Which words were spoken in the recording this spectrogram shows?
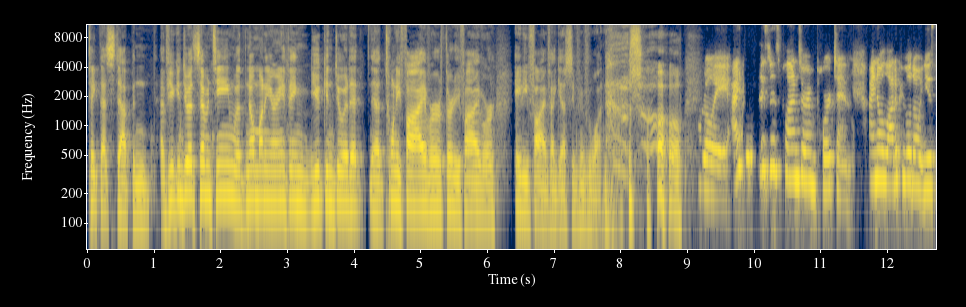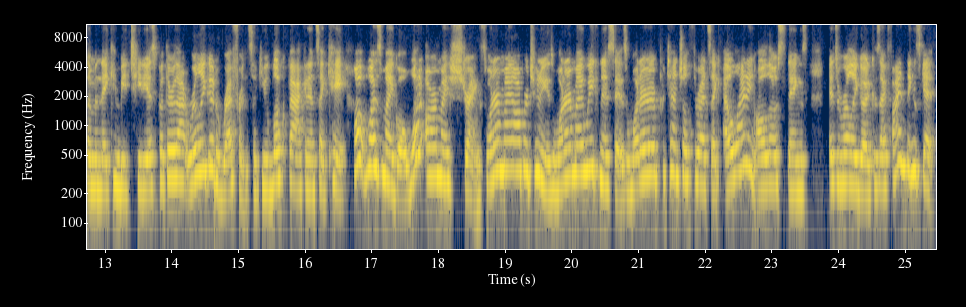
take that step. And if you can do it at 17 with no money or anything, you can do it at, at 25 or 35 or 85, I guess, if you want. so, really, I think business plans are important. I know a lot of people don't use them and they can be tedious, but they're that really good reference. Like you look back and it's like, hey, what was my goal? What are my strengths? What are my opportunities? What are my weaknesses? What are potential threats? Like outlining all those things is really good because I find things get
